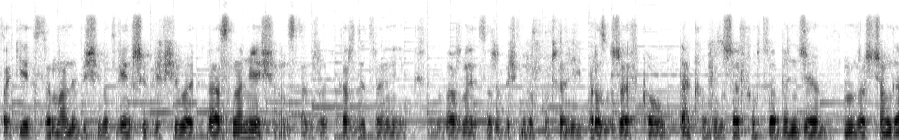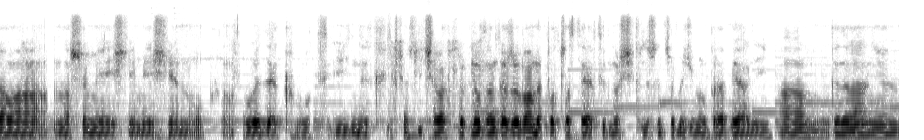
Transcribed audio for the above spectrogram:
taki ekstremalny wysiłek, większy wysiłek raz na miesiąc. Także każdy trening ważne jest to, żebyśmy rozpoczęli rozgrzewką, taką rozgrzewką, która będzie rozciągała nasze mięśnie, mięśnie nóg, łydek, łód i innych części ciała, które będą zaangażowane podczas tej aktywności fizycznej, którą będziemy uprawiali, a generalnie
